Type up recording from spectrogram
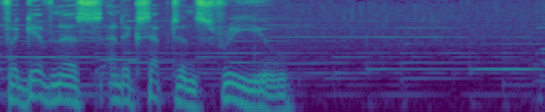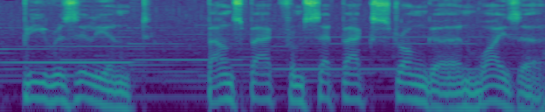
Forgiveness and acceptance free you. Be resilient. Bounce back from setbacks stronger and wiser.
